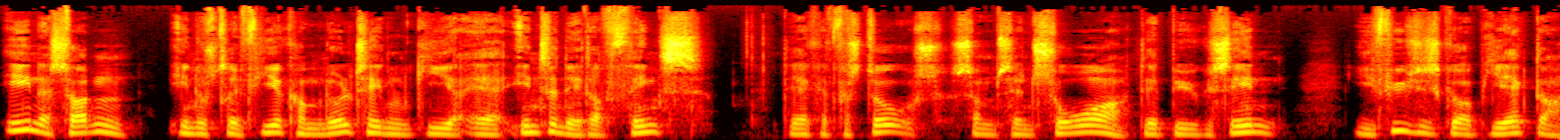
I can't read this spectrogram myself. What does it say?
En af sådan Industri 4.0 teknologier er Internet of Things, der kan forstås som sensorer, der bygges ind i fysiske objekter,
